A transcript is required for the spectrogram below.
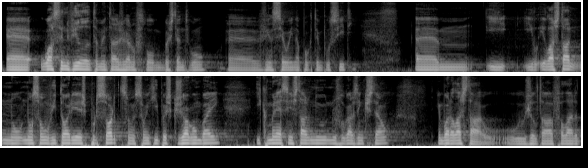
Uh, o Aston Villa também está a jogar um futebol bastante bom. Uh, venceu ainda há pouco tempo o City. Um, e, e- e lá está, não, não são vitórias por sorte, são, são equipas que jogam bem e que merecem estar no- nos lugares em questão. Embora lá está, o, o Gil estava a falar de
